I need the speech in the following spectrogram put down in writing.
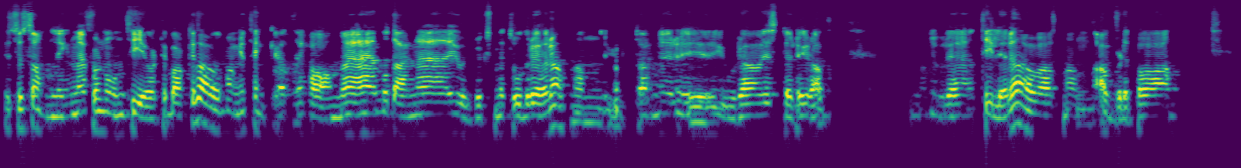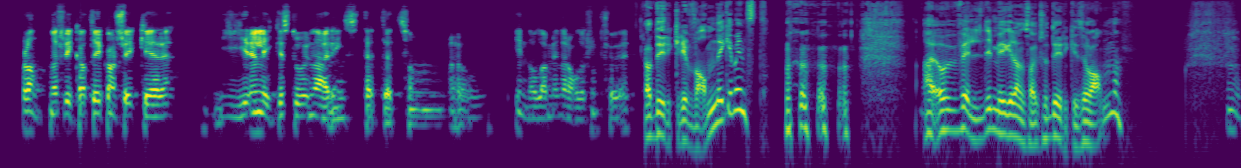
Hvis du sammenligner med for noen tiår tilbake, da, og mange tenker at det har med moderne jordbruksmetoder å gjøre, at man utarmer jorda i større grad enn man gjorde tidligere, da, og at man avler på plantene slik at de kanskje ikke gir en like stor næringstetthet som innhold av mineraler som før. Ja, dyrker i vann, ikke minst. det er jo veldig mye grønnsaker som dyrkes i vann. Mm.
